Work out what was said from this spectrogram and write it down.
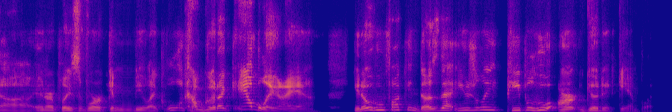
uh, in our place of work and be like, look how good at gambling I am. You know who fucking does that usually? People who aren't good at gambling.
